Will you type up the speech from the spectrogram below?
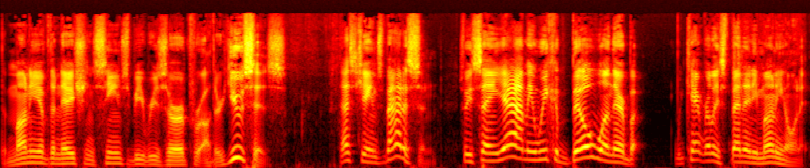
The money of the nation seems to be reserved for other uses. That's James Madison. So he's saying, yeah, I mean, we could build one there, but we can't really spend any money on it.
